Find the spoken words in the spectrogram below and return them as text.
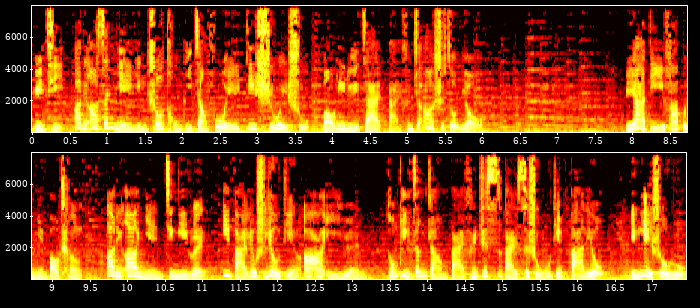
预计二零二三年营收同比降幅为低十位数，毛利率在百分之二十左右。比亚迪发布年报称，二零二二年净利润一百六十六点二二亿元。同比增长百分之四百四十五点八六，营业收入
